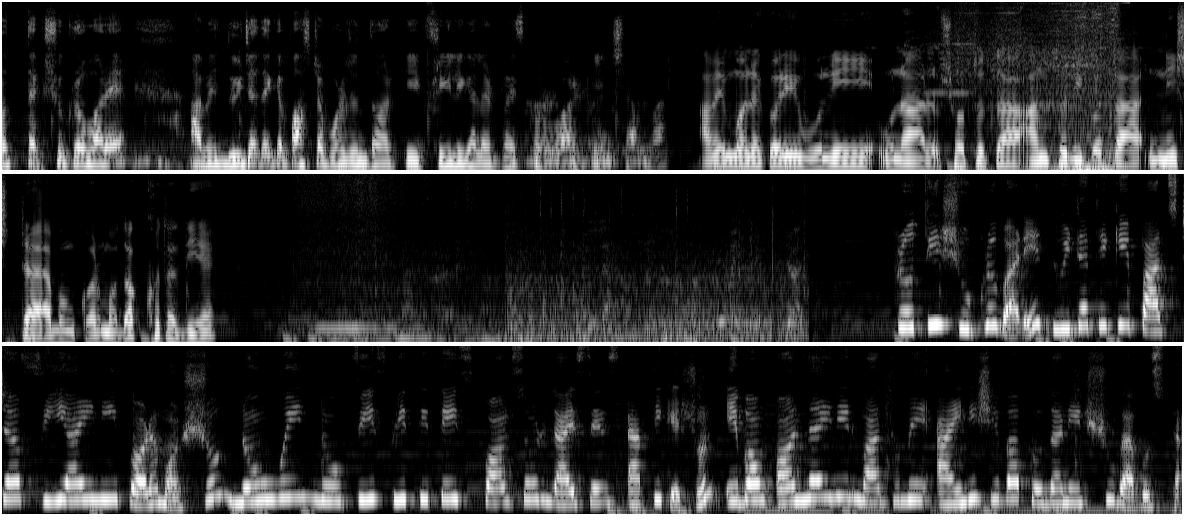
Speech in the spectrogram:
প্রত্যেক শুক্রবারে আমি দুইটা থেকে পাঁচটা পর্যন্ত আর কি ফ্রি লিগাল অ্যাডভাইস করব আর কি ইনশাল্লাহ আমি মনে করি উনি উনার সততা আন্তরিকতা নিষ্ঠা এবং কর্মদক্ষতা দিয়ে প্রতি শুক্রবারে দুইটা থেকে পাঁচটা ফ্রি আইনি পরামর্শ নো উইন নো ফিস ভিত্তিতে স্পন্সর লাইসেন্স অ্যাপ্লিকেশন এবং অনলাইনের মাধ্যমে আইনি সেবা প্রদানের সুব্যবস্থা।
